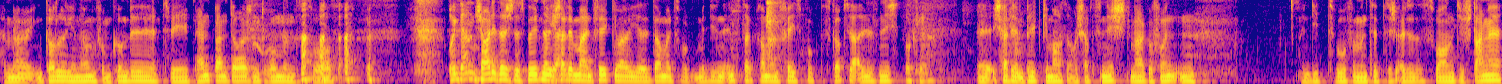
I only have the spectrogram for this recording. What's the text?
Haben mir einen Gürtel genommen vom Kumpel, zwei Handbandagen drum und das war's. Und dann Schade, dass ich das Bild noch. Ich Ja. hatte mal ein Bild gemacht, wie damals mit diesen Instagram und Facebook. Das gab es ja alles nicht. Okay. Äh, Ich hatte ein Bild gemacht, aber ich habe es nicht mehr gefunden. Die 275, also das waren die Stange,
